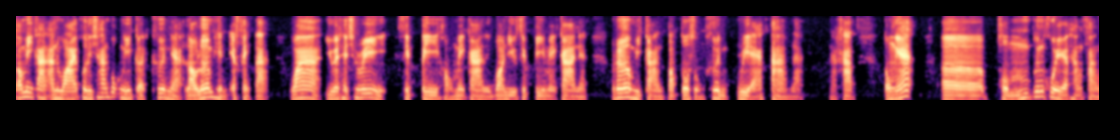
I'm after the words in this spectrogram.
ต้องมีการ unwind position พวกนี้เกิดขึ้นเนี่ยเราเริ่มเห็นเอฟเฟกต์ละว่า US Treasury 10 ปีของอเมริกาหรือ bond yield 10 ปีอเมริกาเนี่ยเริ่มมีการปรับตัวสูงขึ้น react ตามแล้วนะครับตรงเนี้ย เอ่อผมเพิ่งคุยกับทางฝั่ง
